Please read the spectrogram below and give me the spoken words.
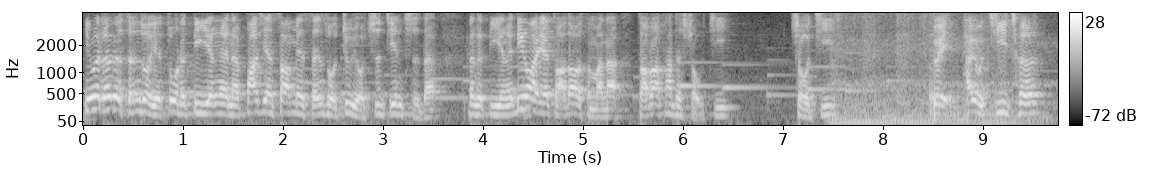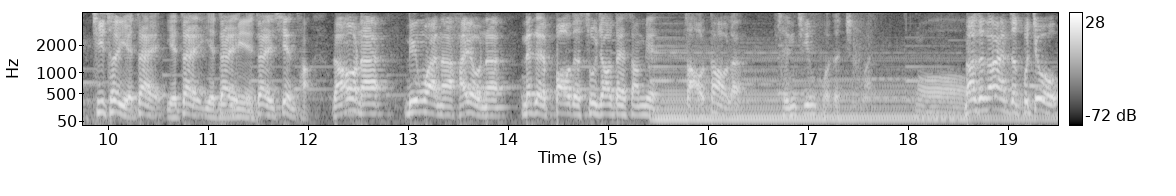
因为勒的绳索也做了 DNA 呢，发现上面绳索就有湿金池的那个 DNA，另外也找到什么呢？找到他的手机，手机，对，还有机车，机车也在也在也在也在现场，然后呢，另外呢还有呢那个包的塑胶袋上面找到了陈金火的指纹，哦，那这个案子不就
